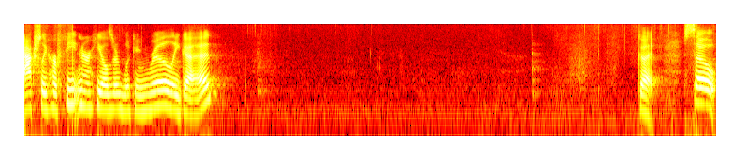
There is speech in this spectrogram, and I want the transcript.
actually her feet and her heels are looking really good. Good. So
